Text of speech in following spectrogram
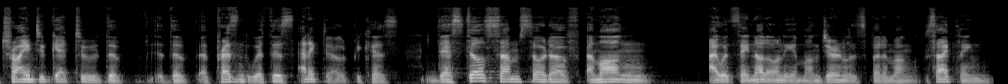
trying to get to the the uh, present with this anecdote because there's still some sort of among, I would say, not only among journalists but among cycling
